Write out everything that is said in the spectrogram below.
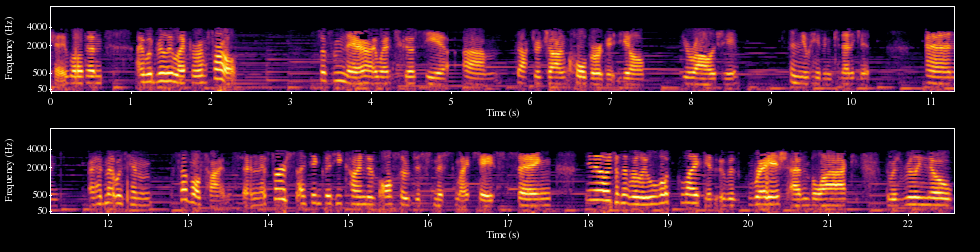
okay, well then I would really like a referral. So from there, I went to go see um, Dr. John Colberg at Yale Urology in New Haven, Connecticut. And I had met with him several times. And at first, I think that he kind of also dismissed my case, saying, you know, it doesn't really look like it. It was grayish and black. There was really no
